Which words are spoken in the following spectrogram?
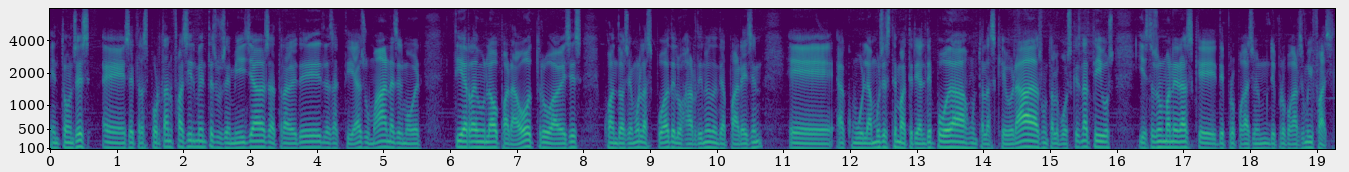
entonces eh, se transportan fácilmente sus semillas a través de las actividades humanas, el mover tierra de un lado para otro, a veces cuando hacemos las podas de los jardines donde aparecen, eh, acumulamos este material de poda junto a las quebradas, junto a los bosques nativos y estas son maneras que de propagación, de propagarse muy fácil.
